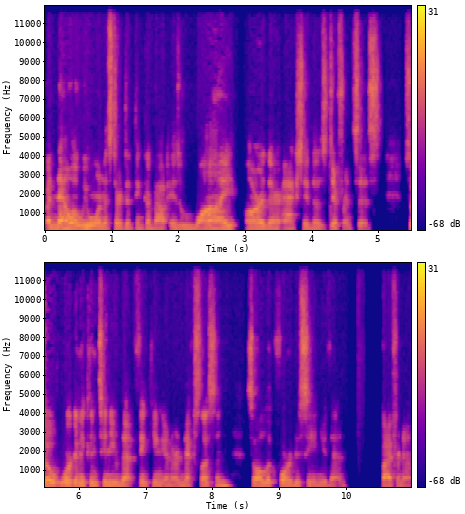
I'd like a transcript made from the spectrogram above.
But now what we want to start to think about is why are there actually those differences? So we're going to continue that thinking in our next lesson. So I'll look forward to seeing you then. Bye for now.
